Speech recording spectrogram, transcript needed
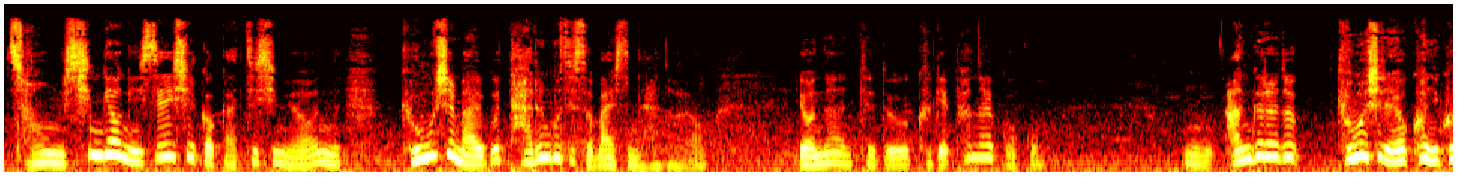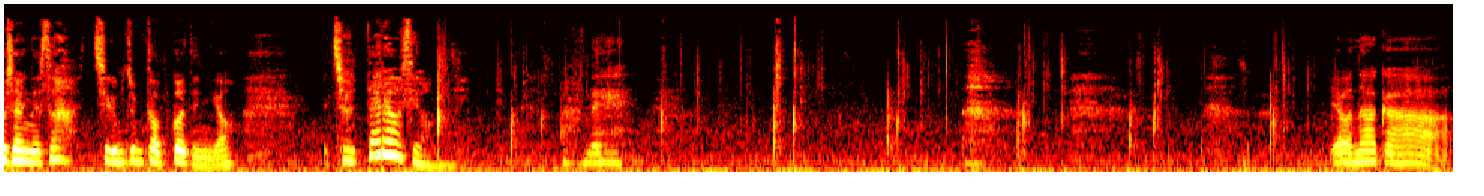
정 신경이 쓰이실 것 같으시면 교무실 말고 다른 곳에서 말씀 나눠요. 연아한테도 그게 편할 거고. 음, 안 그래도 교무실 에어컨이 고장나서 지금 좀 덥거든요. 절 따라오세요, 어머니. 아, 네. 연아가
